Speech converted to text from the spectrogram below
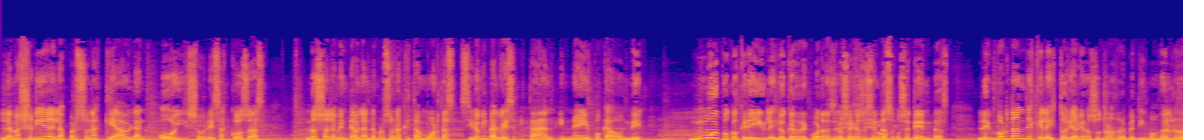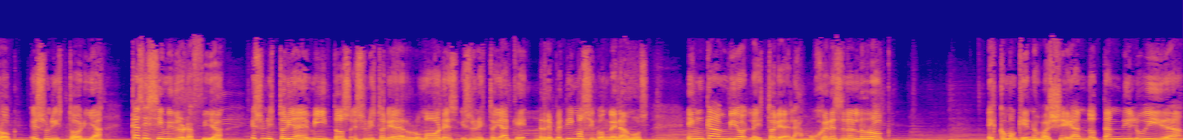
La mayoría de las personas que hablan hoy sobre esas cosas no solamente hablan de personas que están muertas, sino que tal vez están en una época donde muy poco creíble es lo que recuerdan de los años sí, 60 obvio. o 70. Lo importante es que la historia que nosotros repetimos del rock es una historia casi sin bibliografía. Es una historia de mitos, es una historia de rumores, es una historia que repetimos y condenamos. En cambio, la historia de las mujeres en el rock es como que nos va llegando tan diluida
